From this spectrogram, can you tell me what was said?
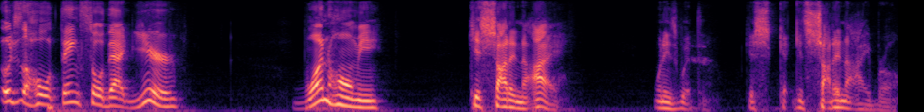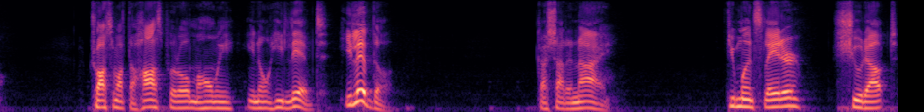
it was just a whole thing. So that year, one homie gets shot in the eye when he's with him. Gets, gets shot in the eye, bro. Drops him off the hospital. My homie, you know, he lived. He lived, though. Got shot in the eye. A few months later, shootout.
